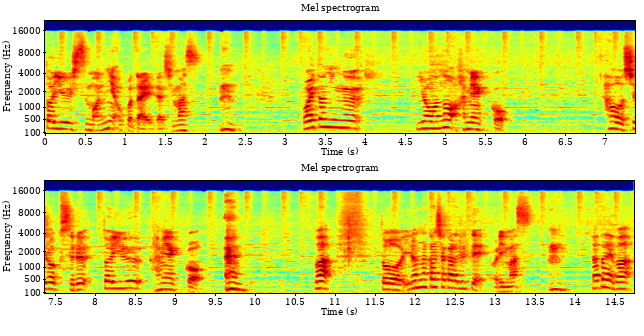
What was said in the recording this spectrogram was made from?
という質問にお答えいたします。ホワイトニング用の歯磨き粉歯を白くするという歯磨き粉 はといろんな会社から出ております。例えば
